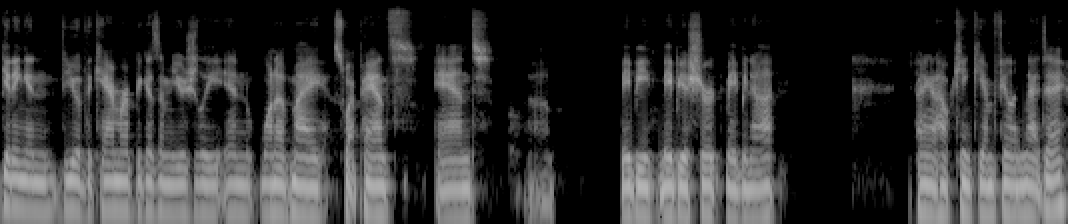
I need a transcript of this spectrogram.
getting in view of the camera because I'm usually in one of my sweatpants and um, maybe maybe a shirt, maybe not depending on how kinky I'm feeling that day.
